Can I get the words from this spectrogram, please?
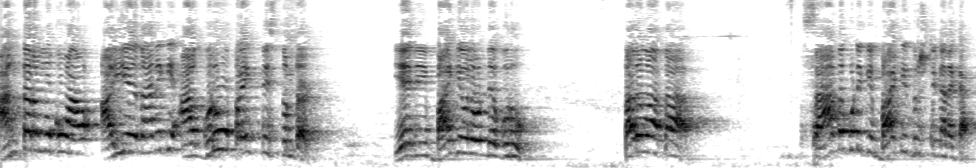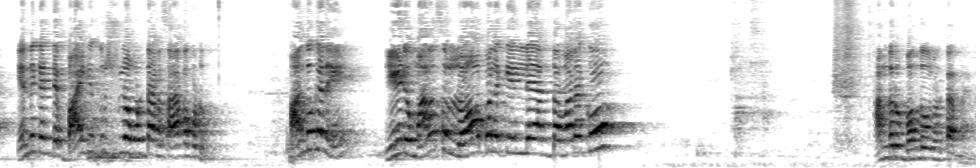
అంతర్ముఖం అయ్యేదానికి ఆ గురువు ప్రయత్నిస్తుంటాడు. ఏది? భాగ్యంలో ఉండే గురువు. తరువాత సాధకుడికి బాహ్య దృష్టి కనుక. ఎందుకంటే బాహ్య దృష్టిలో ఉంటాడు సాధకుడు. అందుకని ఈడు మనసు లోపలికి వెళ్ళేంత వరకు అందరూ బంధువులు ఉంటారు నాయన.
